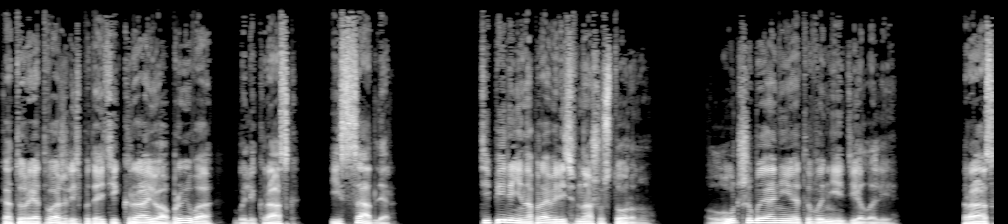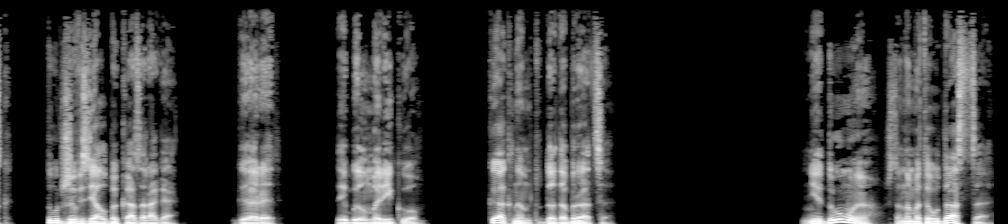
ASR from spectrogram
которые отважились подойти к краю обрыва, были Краск и Садлер. Теперь они направились в нашу сторону. Лучше бы они этого не делали. Краск тут же взял быка за рога. «Гаррет, ты был моряком. Как нам туда добраться?» «Не думаю, что нам это удастся,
